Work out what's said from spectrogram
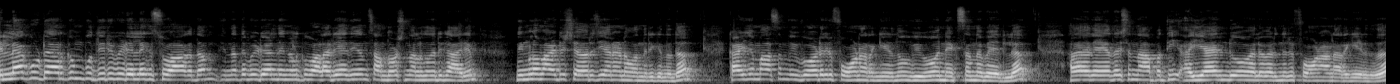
എല്ലാ കൂട്ടുകാർക്കും പുതിയൊരു വീഡിയോയിലേക്ക് സ്വാഗതം. ഇന്നത്തെ വീഡിയോയിൽ നിങ്ങൾക്ക് വളരെയധികം സന്തോഷം നൽകുന്ന ഒരു കാര്യം നിങ്ങളുമായിട്ട് ഷെയർ ചെയ്യാനാണ് വന്നിരിക്കുന്നത്. കഴിഞ്ഞ മാസം വിവോയുടെ ഒരു ഫോൺ ഇറങ്ങിയിരുന്നു. വിവോ നെക്സ് എന്ന പേരിൽ അതായത് ഏകദേശം നാൽപ്പത്തി അയ്യായിരം രൂപ വില വരുന്നൊരു ഫോണാണ് ഇറങ്ങിയിരുന്നത്.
